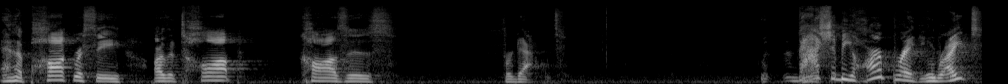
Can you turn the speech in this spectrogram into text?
and hypocrisy are the top causes for doubt. That should be heartbreaking, right?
